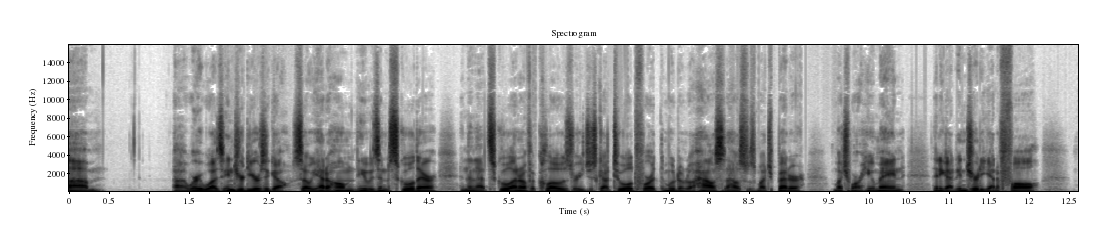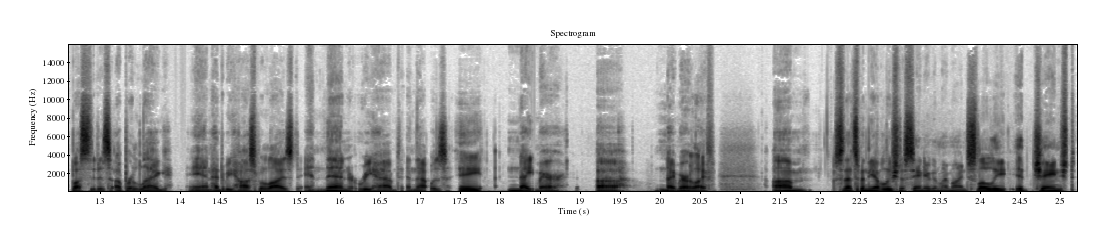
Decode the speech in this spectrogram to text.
Um, uh, where he was injured years ago. So he had a home. He was in a school there, and then that school, I don't know if it closed or he just got too old for it. They moved him to a house. The house was much better, much more humane. Then he got injured. He got a fall, busted his upper leg, and had to be hospitalized and then rehabbed. And that was a nightmare, uh, nightmare life. Um, so that's been the evolution of San Diego in my mind. Slowly, it changed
